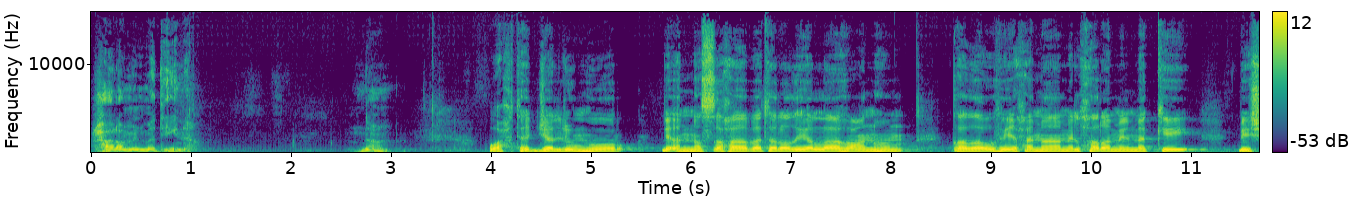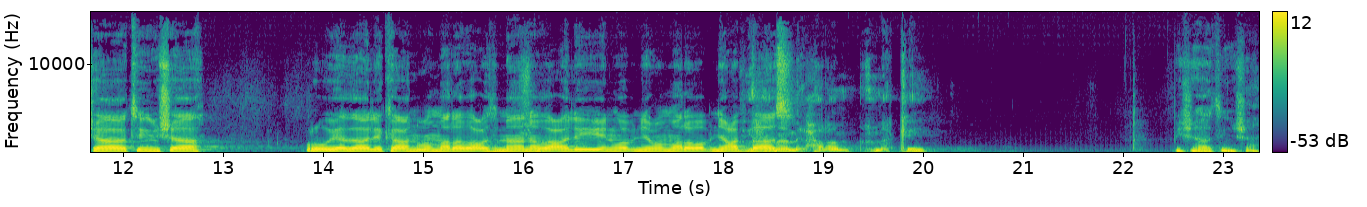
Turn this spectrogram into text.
حرم المدينة. نعم. واحتج الجمهور بأن الصحابة رضي الله عنهم قضوا في حمام الحرم المكي بشاة شاه روي ذلك عن عمر وعثمان وعلي وابن عمر وابن في عباس. حمام الحرم المكي؟ بشاة شاه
